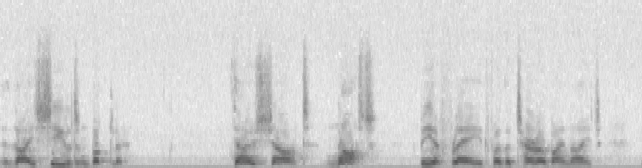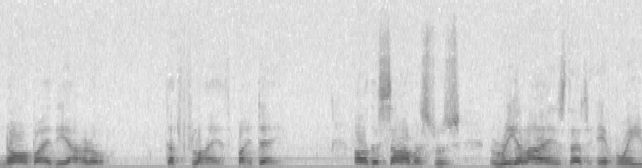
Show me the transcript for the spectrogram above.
thy shield and buckler. Thou shalt not be afraid for the terror by night, nor by the arrow that flieth by day. Oh, the psalmist was realized that if we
